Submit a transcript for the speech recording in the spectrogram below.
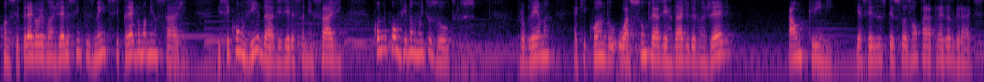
Quando se prega o Evangelho, simplesmente se prega uma mensagem e se convida a viver essa mensagem, como convidam muitos outros. O problema é que quando o assunto é a verdade do Evangelho, há um crime e às vezes as pessoas vão para trás das grades.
